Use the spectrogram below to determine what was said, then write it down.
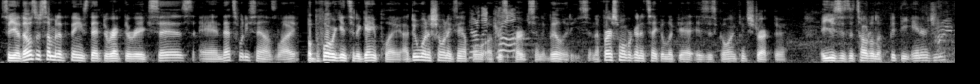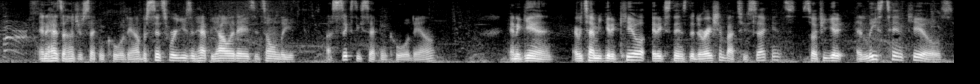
So yeah, those are some of the things that Director Riggs says, and that's what he sounds like. But before we get into the gameplay, I do want to show an example of his perks and abilities. And the first one we're going to take a look at is this Going Constructor. It uses a total of 50 energy, and it has a 100 second cooldown. But since we're using Happy Holidays, it's only a 60 second cooldown. And again, every time you get a kill, it extends the duration by 2 seconds. So if you get at least 10 kills,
